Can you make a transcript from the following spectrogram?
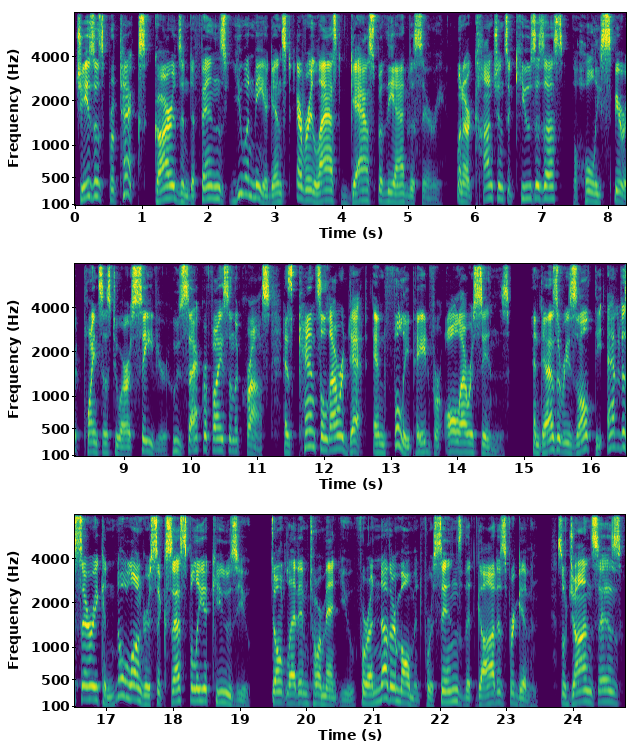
Jesus protects, guards, and defends you and me against every last gasp of the adversary. When our conscience accuses us, the Holy Spirit points us to our Savior, whose sacrifice on the cross has canceled our debt and fully paid for all our sins. And as a result, the adversary can no longer successfully accuse you, don't let him torment you for another moment for sins that God has forgiven. So John says,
